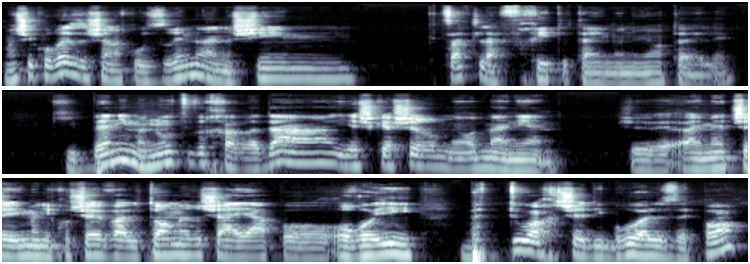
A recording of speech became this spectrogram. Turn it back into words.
מה שקורה זה שאנחנו עוזרים לאנשים קצת להפחית את ההימנויות האלה כי בין הימנעות וחרדה יש קשר מאוד מעניין. שהאמת שאם אני חושב על תומר שהיה פה או רועי בטוח שדיברו על זה פה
